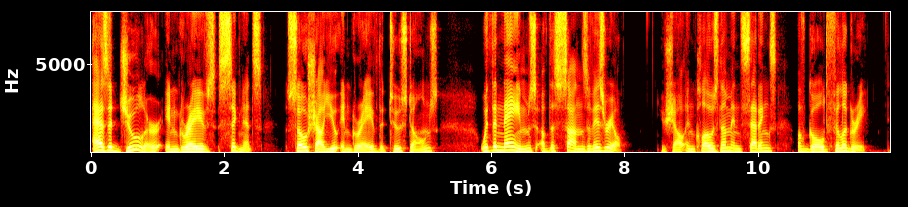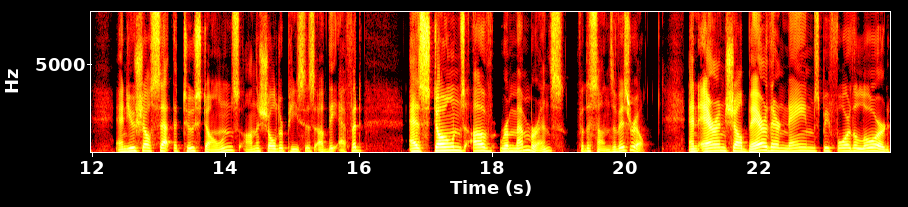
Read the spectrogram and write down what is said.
As a jeweler engraves signets, so shall you engrave the two stones with the names of the sons of Israel. You shall enclose them in settings of gold filigree. And you shall set the two stones on the shoulder pieces of the ephod as stones of remembrance for the sons of Israel. And Aaron shall bear their names before the Lord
